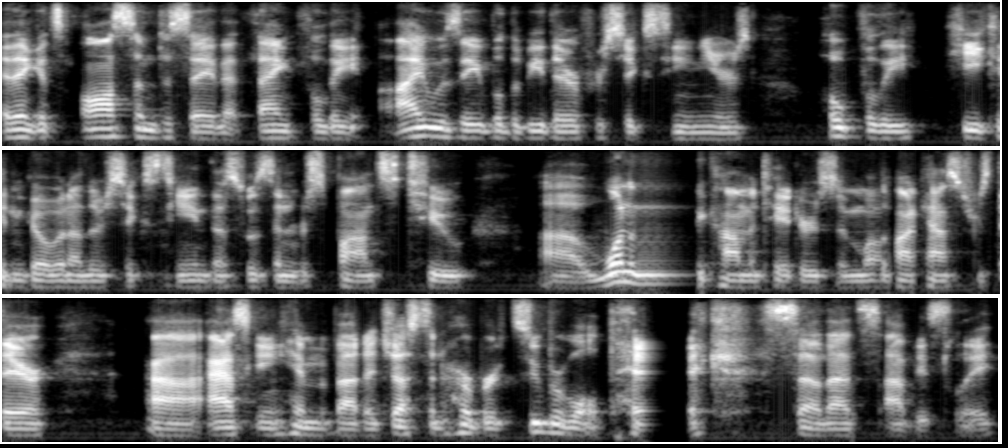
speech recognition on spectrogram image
I think it's awesome to say that thankfully I was able to be there for 16 years. Hopefully he can go another 16. This was in response to uh, one of the commentators and one of the podcasters there uh, asking him about a Justin Herbert Super Bowl pick. So that's obviously,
